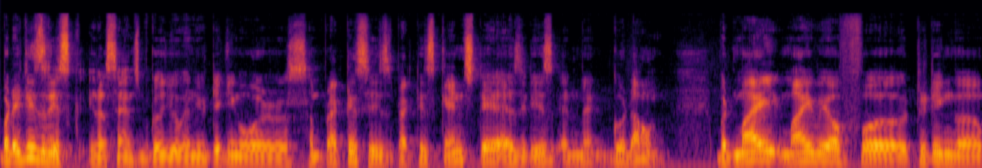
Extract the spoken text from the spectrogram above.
But it is risk in a sense because you, when you're taking over some practices, practice can stay as it is and may go down. But my my way of uh, treating uh,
